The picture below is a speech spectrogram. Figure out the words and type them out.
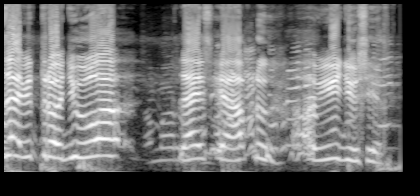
જાય મિત્રો જુઓ જાય છે આપણું આવી ગયું છે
